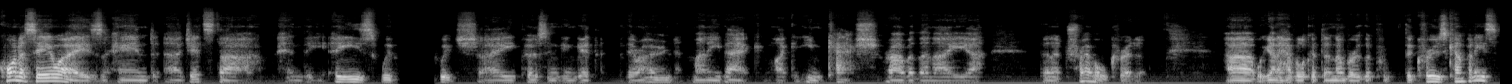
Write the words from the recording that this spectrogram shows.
Qantas Airways and uh, Jetstar, and the ease with which a person can get their own money back, like in cash, rather than a uh, than a travel credit. Uh, we're going to have a look at the number of the, the cruise companies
